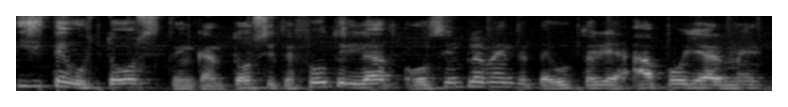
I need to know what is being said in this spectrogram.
Y si te gustó, si te encantó, si te fue utilidad o simplemente te gustaría apoyarme,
